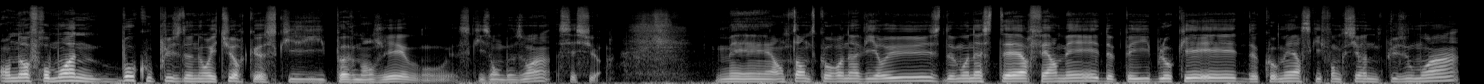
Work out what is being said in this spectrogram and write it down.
on offre aux moines beaucoup plus de nourriture que ce qu'ils peuvent manger ou ce qu'ils ont besoin, c'est sûr. Mais en temps de coronavirus, de monastères fermés, de pays bloqués, de commerces qui fonctionnent plus ou moins,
